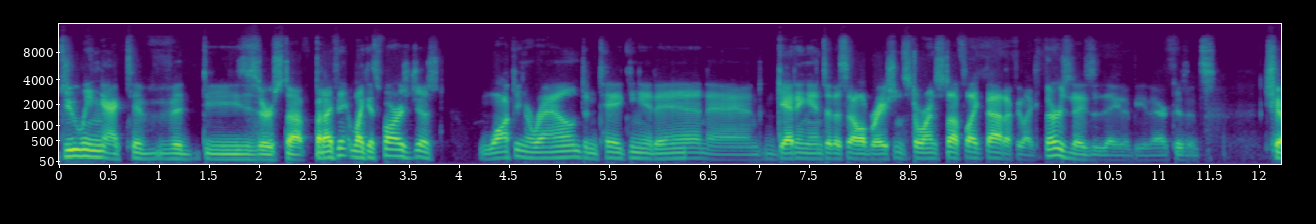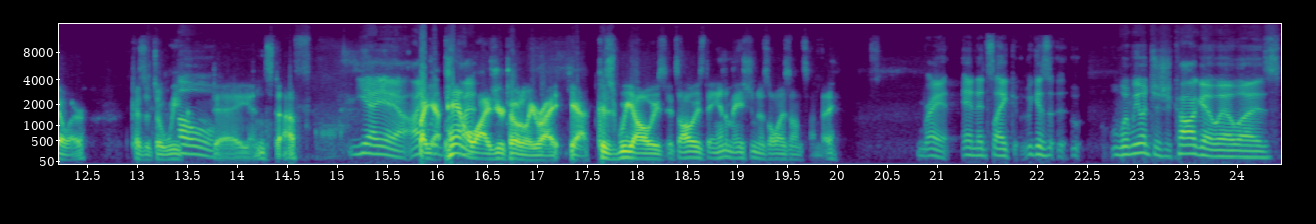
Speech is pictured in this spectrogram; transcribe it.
doing activities or stuff, but I think like as far as just walking around and taking it in and getting into the celebration store and stuff like that, I feel like Thursday's the day to be there because it's chiller because it's a Oh. weekday and stuff. Yeah, yeah. yeah. I But yeah, would- panel wise, you're totally right. Yeah, because we always it's always the animation is always on Sunday. Right. And it's like because when we went to Chicago, it was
